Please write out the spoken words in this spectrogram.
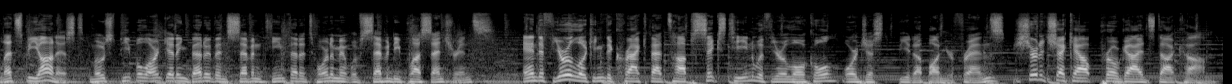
let's be honest, most people aren't getting better than 17th at a tournament with 70 plus entrants. And if you're looking to crack that top 16 with your local, or just beat up on your friends, be sure to check out ProGuides.com.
